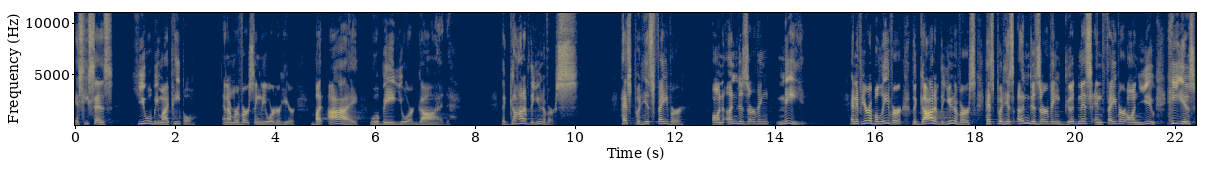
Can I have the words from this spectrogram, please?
is he says, You will be my people, and I'm reversing the order here, but I will be your God. The God of the universe has put his favor on undeserving me. And if you're a believer, the God of the universe has put his undeserving goodness and favor on you. He is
